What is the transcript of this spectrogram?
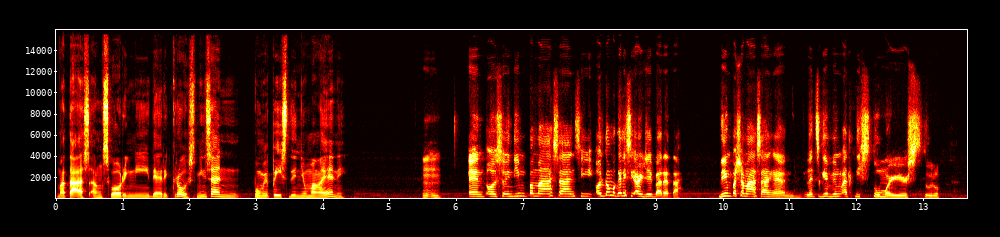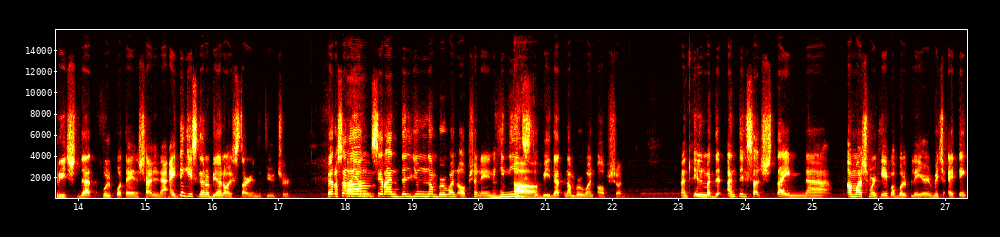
mataas ang scoring ni Derrick Rose. Minsan, pumipace din yung mga yan eh. Mm-mm. And also, hindi mo pa maasahan si... Although magaling si RJ Barrett ah, hindi mo pa siya maasahan ngayon. Let's give him at least two more years to reach that full potential na I think he's gonna be an all-star in the future. Pero sa ngayon, Um, si Randall yung number one option eh. and He needs Ah. to be that number one option. Until mad- until such time na a much more capable player, which I think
